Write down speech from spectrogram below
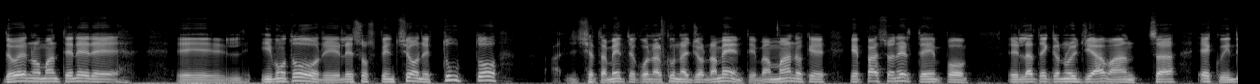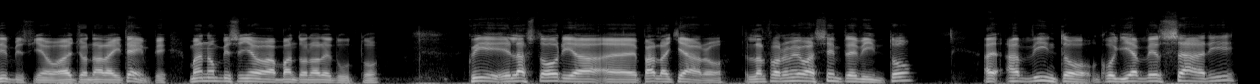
dovevano mantenere eh, i motori, le sospensioni, tutto certamente con alcuni aggiornamenti, man mano che, che passa nel tempo eh, la tecnologia avanza e quindi bisognava aggiornare ai tempi, ma non bisognava abbandonare tutto. Qui la storia eh, parla chiaro. L'Alfa Romeo ha sempre vinto, ha, ha vinto con gli avversari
